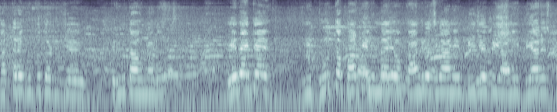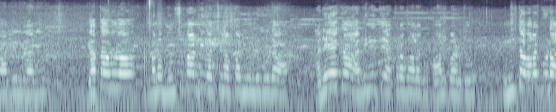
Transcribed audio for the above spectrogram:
కత్తెర గుర్తుతోటి తిరుగుతూ ఉన్నాడు. ఏదైతే ఈ దూత పార్టీలు ఉన్నాయో కాంగ్రెస్ కానీ బీజేపీ కానీ బీఆర్ఎస్ పార్టీలు కానీ గతంలో మన మున్సిపాలిటీ వచ్చినప్పటి నుండి కూడా అనేక అవినీతి అక్రమాలకు పాల్పడుతూ ఇంతవరకు కూడా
